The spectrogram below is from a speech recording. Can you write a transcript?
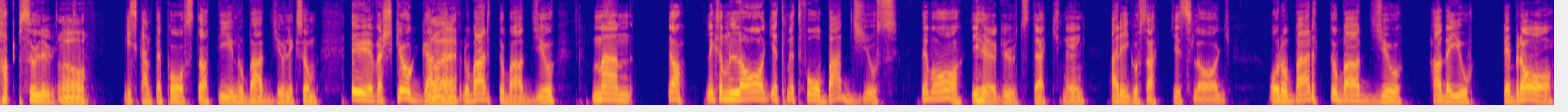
absolut. Ja. Vi ska inte påstå att Dino Baggio liksom överskuggade Nej. Roberto Baggio, men ja, liksom laget med två Baggios, det var i hög utsträckning Arrigo Sacchis lag. Och Roberto Baggio hade gjort det bra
